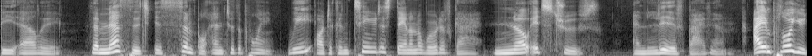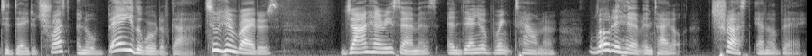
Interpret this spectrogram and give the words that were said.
B L E. The message is simple and to the point. We are to continue to stand on the Word of God, know its truths, and live by them. I implore you today to trust and obey the Word of God. Two hymn writers, John Henry Sammis and Daniel Brink Towner, wrote a hymn entitled Trust and Obey.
